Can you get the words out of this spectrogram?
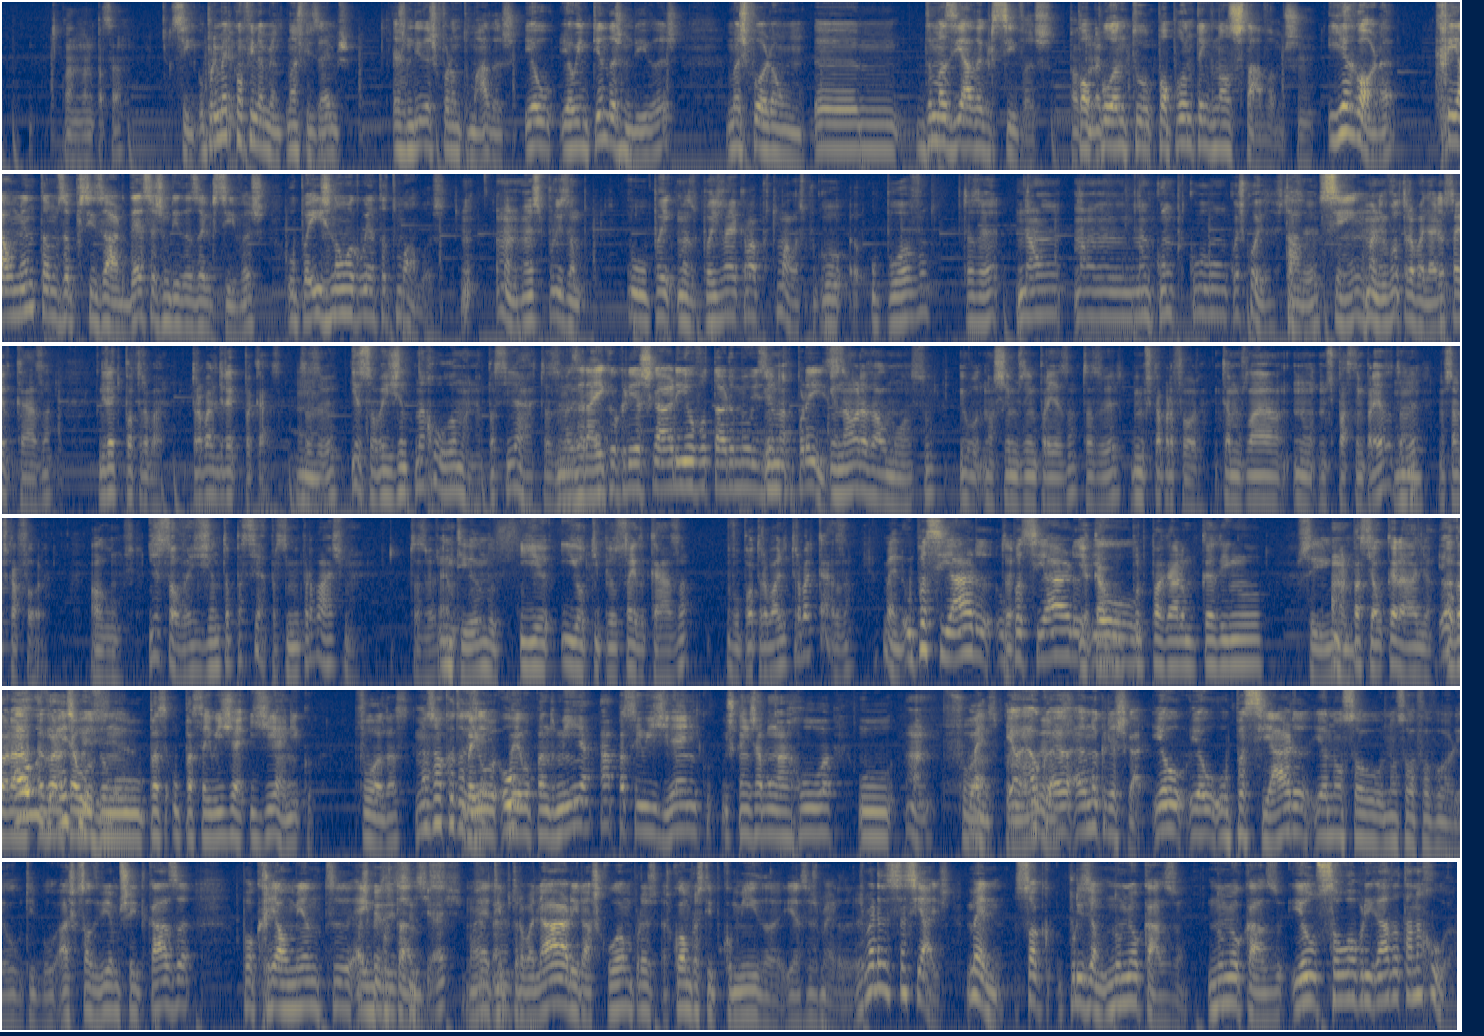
Quando no ano passado? Sim, o primeiro confinamento que nós fizemos, as medidas que foram tomadas, eu, eu entendo as medidas, mas foram hum, demasiado agressivas Para para, o ponto, para o ponto em que nós estávamos. E agora que realmente estamos a precisar dessas medidas agressivas, o país não aguenta tomá-las. Hum, Mano, mas por exemplo, o país, mas o país vai acabar por tomá-las, porque o, o povo, estás a ver, não, não, não cumpre com, com as coisas, estás Tá, a ver? sim. Mano, eu vou trabalhar, eu saio de casa, direto para o trabalho, trabalho direto para casa, estás a ver? E eu só vejo gente na rua, mano, a passear, estás a ver? Hum. Mas era aí que eu queria chegar e eu vou dar o meu Eu exemplo na- para isso. Eu na hora do almoço, eu, nós saímos da empresa, estás a ver? Vimos cá para fora. Estamos lá no, no espaço da empresa, estás a Uhum. ver? Mas estamos cá fora. Alguns. E eu só vejo gente a passear para cima e para baixo, mano. Estás a ver? Entendo. E, eu- e eu, tipo, eu saio de casa, vou para o trabalho e trabalho de casa. Mano, o passear, o Tá. passear, E acabo eu... por pagar um bocadinho. Sim. Oh, mano, passear o caralho. Eu- agora é agora é até eu ia dizer. usam o, o passeio higi- higiênico. Foda-se. Mas é o que eu estou a dizer. Veio, o- veio a pandemia, ah, passeio higiênico, os cães já vão à rua, o. Mano, foda-se. por eu, eu, eu, eu não queria chegar. Eu, eu, o passear, eu não sou, não sou a favor. Eu, tipo, acho que só devíamos sair de casa para o que realmente é As coisas importante. Não é? exatamente. Tipo, trabalhar, ir às compras, as compras tipo comida e essas merdas. As merdas essenciais. Man, só que, por exemplo, no meu caso, no meu caso, eu sou obrigado a estar na rua.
